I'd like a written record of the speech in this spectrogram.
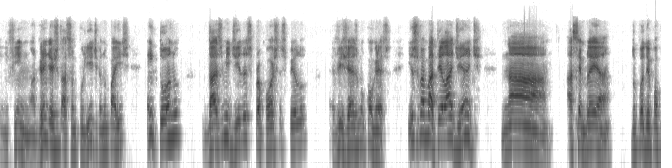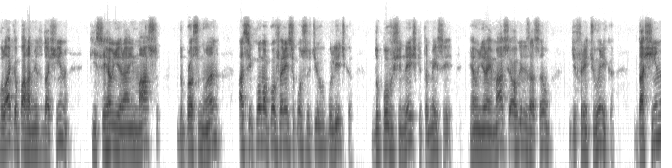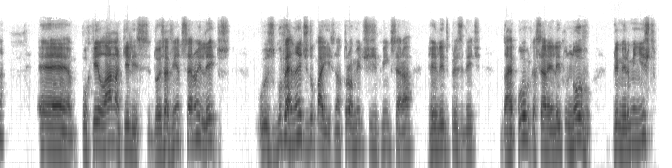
enfim, uma grande agitação política no país em torno das medidas propostas pelo vigésimo Congresso. Isso vai bater lá adiante na Assembleia do Poder Popular, que é o Parlamento da China, que se reunirá em março do próximo ano, assim como a Conferência Consultiva Política do Povo Chinês, que também se reunirá em março, é a organização de Frente Única da China, é, porque lá naqueles dois eventos serão eleitos os governantes do país. Naturalmente, Xi Jinping será reeleito presidente da República, será eleito novo primeiro-ministro.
